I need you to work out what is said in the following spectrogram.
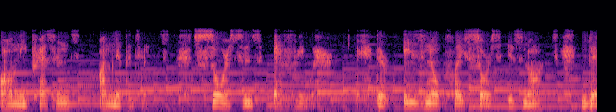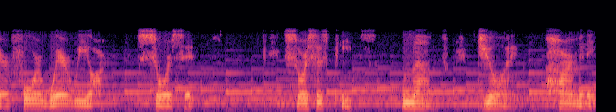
omnipresent, omnipotent. Source is everywhere. There is no place Source is not. Therefore, where we are, Source is. Source is peace, love, joy, harmony,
